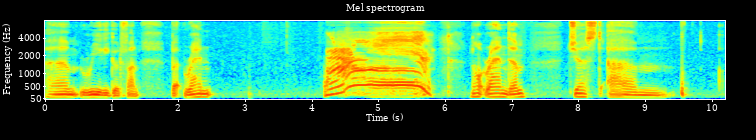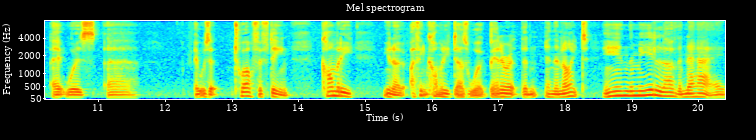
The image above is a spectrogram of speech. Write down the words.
Um, really good fun, but ran not random, just um, it was uh, it was at twelve fifteen. Comedy, you know, I think comedy does work better at the in the night, in the middle of the night.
